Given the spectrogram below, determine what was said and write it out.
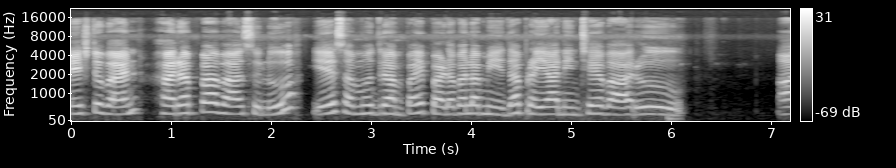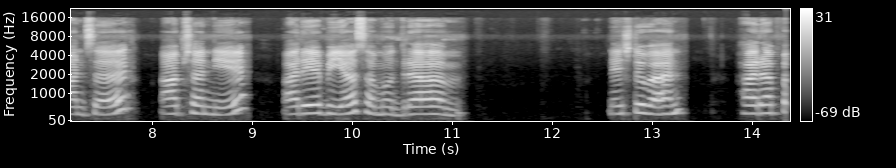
Next one Harappa వాసులు ఏ సముద్రంపై పడవల మీద ప్రయాణించేవారు? ఆన్సర్ ఆప్షన్ ఏ అరేబియా సముద్రం. నెక్స్ట్ వన్ హరప్ప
